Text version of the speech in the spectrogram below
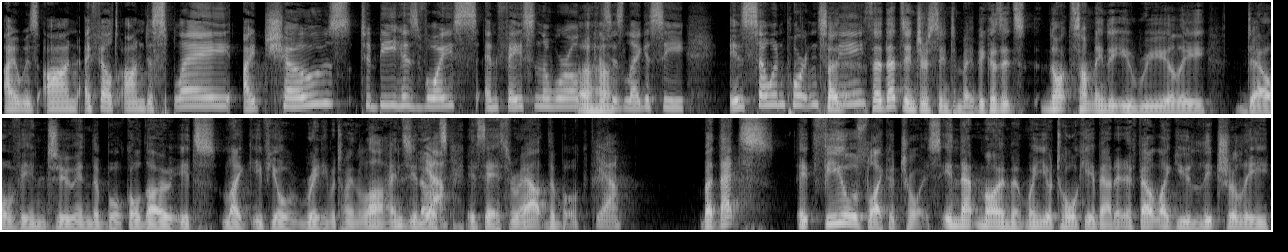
I was on I felt on display. I chose to be his voice and face in the world because his legacy is so important to Uh-huh. so, me. so that's interesting to me because it's not something that you really delve into in the book. Although it's like if you're reading between the lines, you know, Yeah. it's it's there throughout the book. yeah. but that's it feels like a choice in that moment when you're talking about it it felt like you literally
